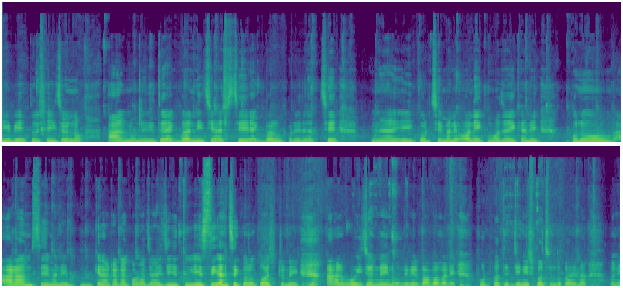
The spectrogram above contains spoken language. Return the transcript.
নেবে তো সেই জন্য। আর নন্দিনী তো একবার নিচে আসছে, একবার উপরে যাচ্ছে এই করছে মানে অনেক মজা এখানে। কোনো আরামসে মানে কেনাকাটা করা যায়, যেহেতু এসি আছে, কোনো কষ্ট নেই। আর ওই জন্যই নন্দিনীর বাবা মানে ফুটপাতের জিনিস পছন্দ করে না। মানে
